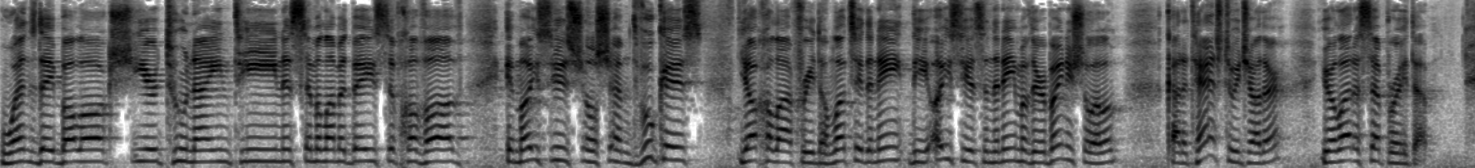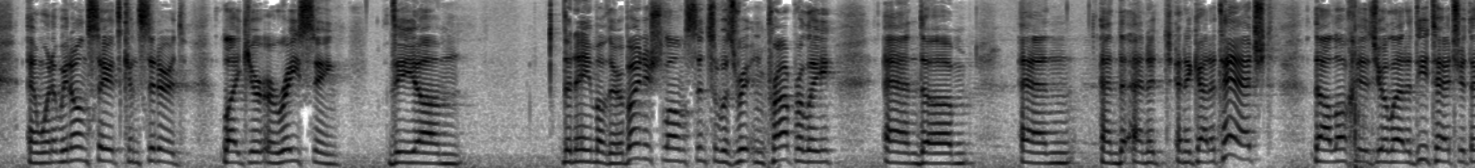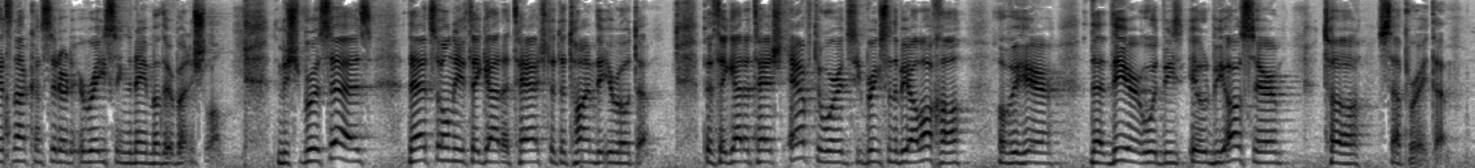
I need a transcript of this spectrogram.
Wednesday Balak Shir 219 Simalamed Beis of Chavav Imaisius Shem Dvukis Yachala Freedom. Let's say the name the Isis and the name of the Rabbeinu Shalom got attached to each other, you're allowed to separate them. And when we don't say it's considered like you're erasing the um, the name of the Rabbeinu Shalom since it was written properly and um, and and and it and it got attached, the halach is you're allowed to detach it. That's not considered erasing the name of their Rebbeinu Shalom. The Mishnah says that's only if they got attached at the time that you wrote them. But if they got attached afterwards, he brings in the Biur Halacha over here that there it would be it would be aser to separate them.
